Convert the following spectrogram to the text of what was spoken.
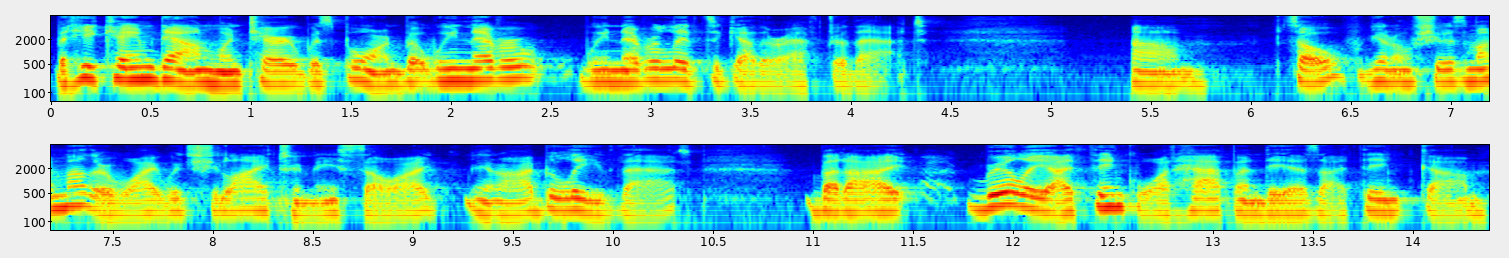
but he came down when Terry was born. But we never we never lived together after that. Um, so you know, she was my mother. Why would she lie to me? So I you know I believe that. But I really I think what happened is I think. Um,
